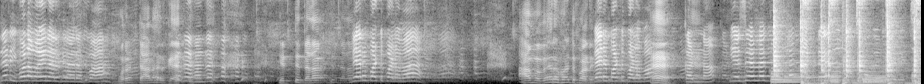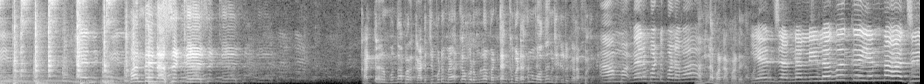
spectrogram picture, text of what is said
என்னடி இவ்வளவு வயரா இருக்கிறாரப்பா? முரட்டாளா இருக்காரு. அதான். எட்டு தலை. வேற பாட்டு பாடவா? ஆமா வேற பாட்டு பாடு. வேற பாட்டு பாடவா? ஆ. கண்ணா எசல கொள்ள கட்டு புகுந்துருச்சு எதுக்கு? வந்து நசுக்கு. கட்டணம் முந்தா அப்புறம் கடிச்சு போட்டு மேக்கப் ரூம்ல வெட்டக்கு வெட்டக்குன்னு உதஞ்சுக்கிட்டு கிடப்பேன். ஆமா வேற பாட்டு பாடவா? நல்ல பாட்டா பாடு. என் ஜன்னல் நிலவுக்கு என்னாச்சு?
